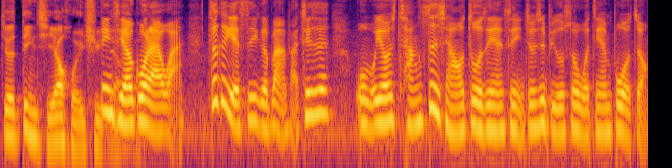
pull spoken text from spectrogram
就是定期要回去，定期要过来玩，这个也是一个办法。其实我有尝试想要做这件事情，就是比如说我今天播种，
